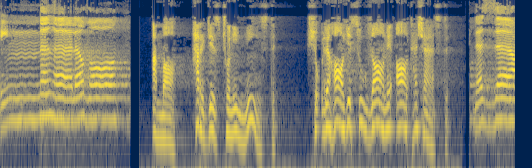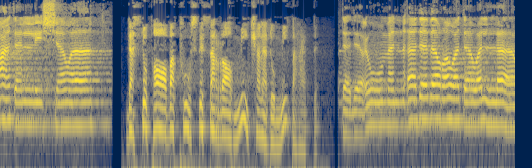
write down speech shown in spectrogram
انها لظا. اما هرگز چنین نیست. شعله های سوزان آتش است. نزاعتا للشوا دست و پا و پوست سر را می کند و می برد تدعو من ادبر و تولا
